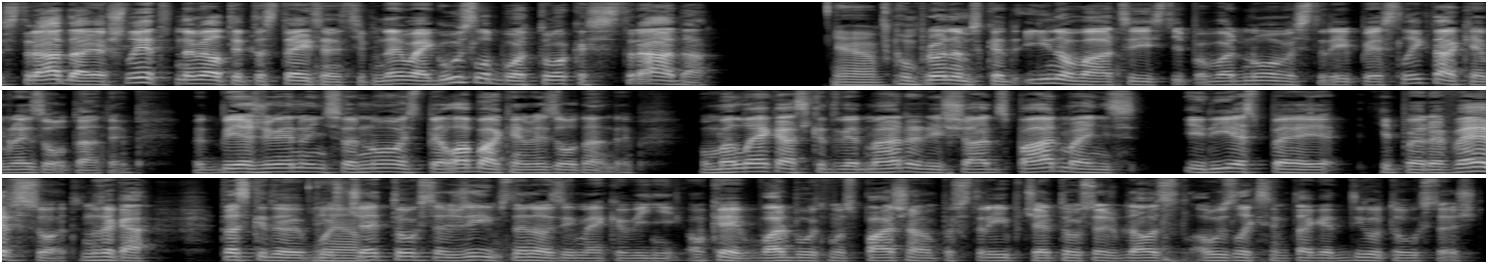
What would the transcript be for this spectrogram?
strādājoša lieta, nevēl ir tas teiciens, ka nevajag uzlabot to, kas strādā. Jā. Un, protams, ka inovācijas ķipa, var novest arī pie sliktākiem rezultātiem, bet bieži vien viņas var novest pie labākiem rezultātiem. Un man liekas, ka vienmēr arī šādas pārmaiņas ir iespēja ķipa, reversot. Nu, kā, tas, ka būs 4000 zīmes, nenozīmē, ka viņi, ok, varbūt mums pašām par strīpu 4000, daudz uzliksim tagad 2000.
